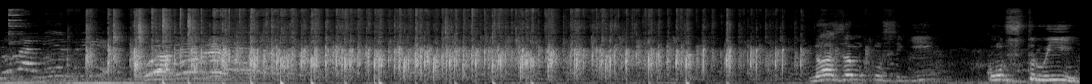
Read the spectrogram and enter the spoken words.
Lula livre! Lula livre! Nós vamos conseguir construir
